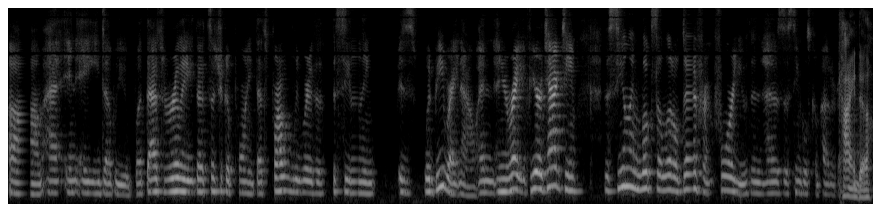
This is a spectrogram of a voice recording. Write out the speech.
um, at, in AEW. But that's really that's such a good point. That's probably where the, the ceiling is would be right now. And and you're right. If you're a tag team, the ceiling looks a little different for you than as a singles competitor. Kinda.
